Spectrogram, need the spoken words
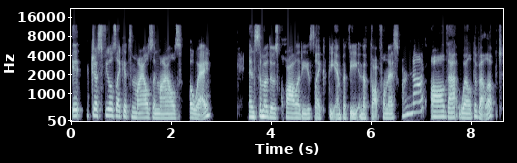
it just feels like it's miles and miles away. And some of those qualities, like the empathy and the thoughtfulness, are not all that well developed.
